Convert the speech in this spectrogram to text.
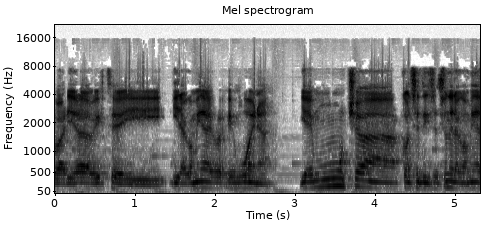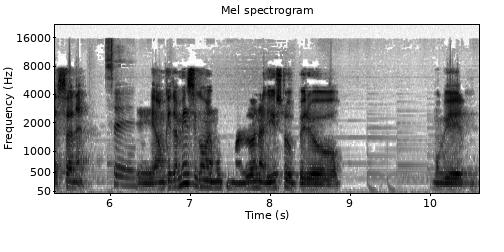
variedad, ¿viste? Y, la comida es, buena. Y hay mucha concientización de la comida sana. Sí. Eh, aunque también se come mucho McDonald's y eso, pero como que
